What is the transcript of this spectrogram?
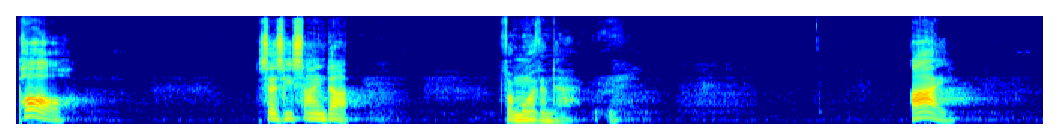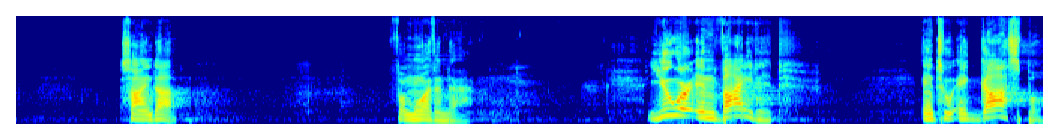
Paul says he signed up for more than that. I signed up for more than that. You were invited into a gospel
